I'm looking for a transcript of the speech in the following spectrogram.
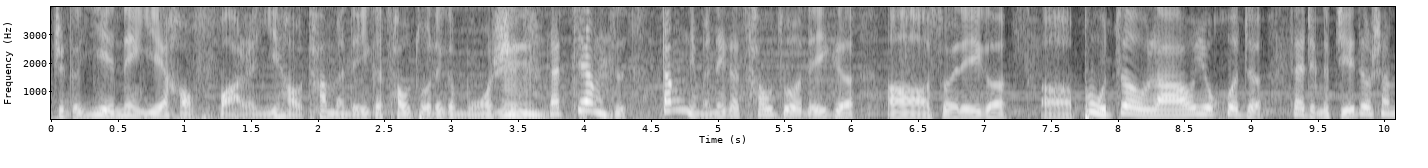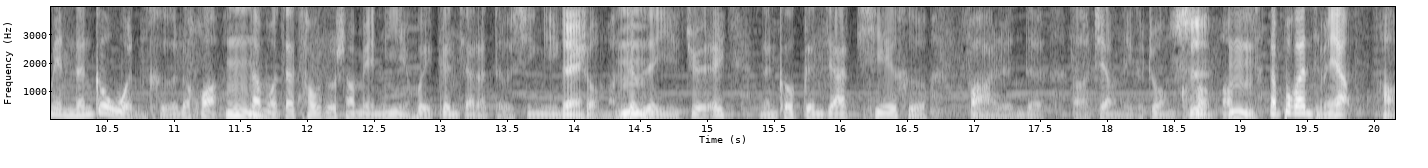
这个业内也好，法人也好，他们的一个操作的一个模式。嗯、那这样子，当你们那个操作的一个啊、呃，所谓的一个呃步骤啦，又或者在整个节奏上面能够吻合的话，嗯、那么在操作上面你也会更加的得心应手嘛，对，对不对？嗯、也觉得哎，能够更加贴合法人的呃这样的一个状况。是，嗯、哦，那不管怎么样，好。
